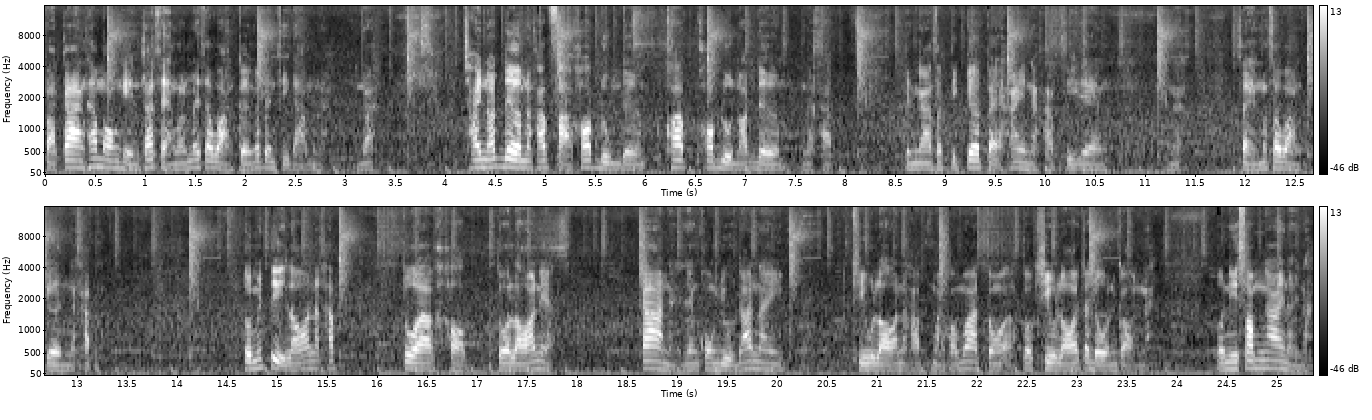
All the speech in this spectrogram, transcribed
ฝากลางถ้ามองเห็นถ้าแสงมันไม่สว่างเกินก็เป็นสีดำนะเห็นไหมใช้น็อตเดิมนะครับ ฝาครอบดุมเดิมครอบครอบรูน็อตเดิมนะครับ เป็นงานสติกเกอร์แปะให้นะครับ สีแดงนะแสงมันสว่างเกินนะครับ ตัวมิติล้อนะครับ ตัวขอบตัวล้อเนี่ยก้านเนี่ยยังคงอยู่ด้านในคิวล้อนะครับ หมายความว่าตัวตัวคิวล้อจะโดนก่อนนะ ตัวนี้ซ่อมง่ายหน่อยนะ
